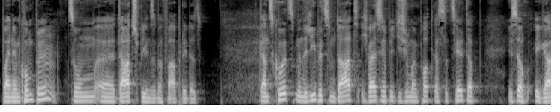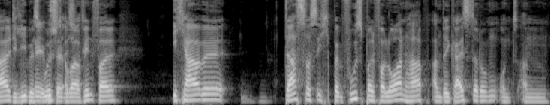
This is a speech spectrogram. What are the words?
bei einem Kumpel zum äh, Dartspielen sind wir verabredet. Ganz kurz, meine Liebe zum Dart. Ich weiß nicht, ob ich die schon mal im Podcast erzählt habe. Ist auch egal, die Liebe ist Nee, wurscht. Aber auf jeden Fall, ich habe das, was ich beim Fußball verloren habe, an Begeisterung und an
